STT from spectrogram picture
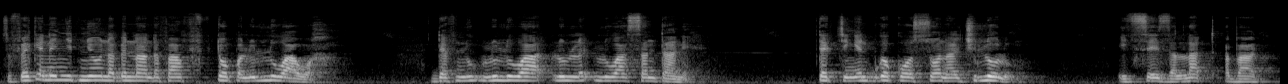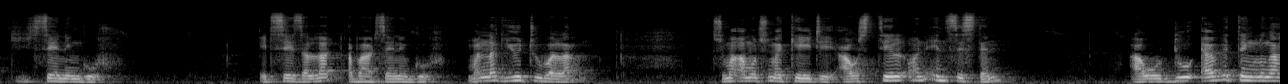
su ne nit ñëw na benn dafa toppa lu luwaa wax def lu luwaa lu luwaa santaane teg ci ngeen bugg koo sonal ci it says a lot about seeni it says a lot about seeni nguur man youtuber la su ma amul suma kayiti I was still on insistent I will do everything lu nga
